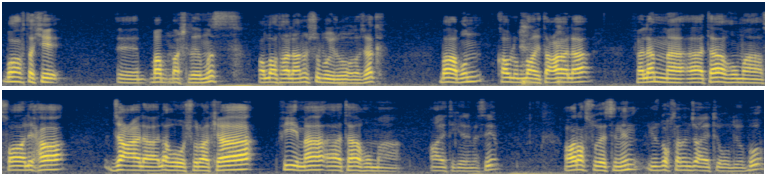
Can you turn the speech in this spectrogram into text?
Bu haftaki e, bab başlığımız allah Teala'nın şu buyruğu olacak. Babun kavlullahi Teala فَلَمَّا آتَاهُمَا صَالِحًا ceala lehu şuraka fîmâ âtâhumâ ayeti kelimesi. Araf suresinin 190. ayeti oluyor bu.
